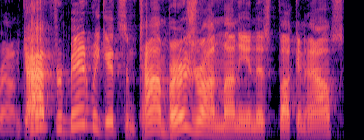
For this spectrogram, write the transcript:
around? God forbid we get some Tom Bergeron money in this fucking house.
